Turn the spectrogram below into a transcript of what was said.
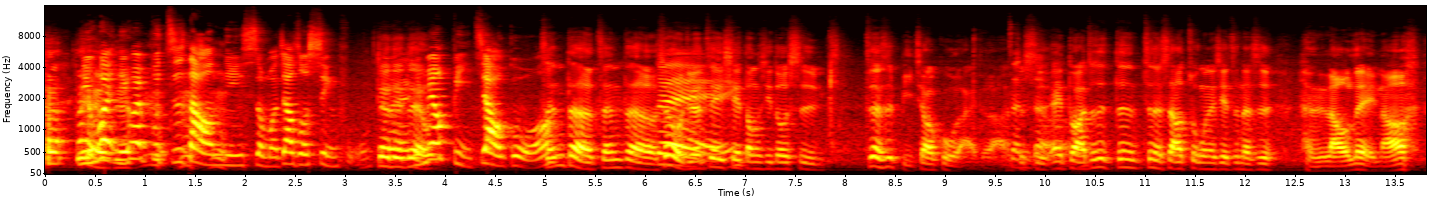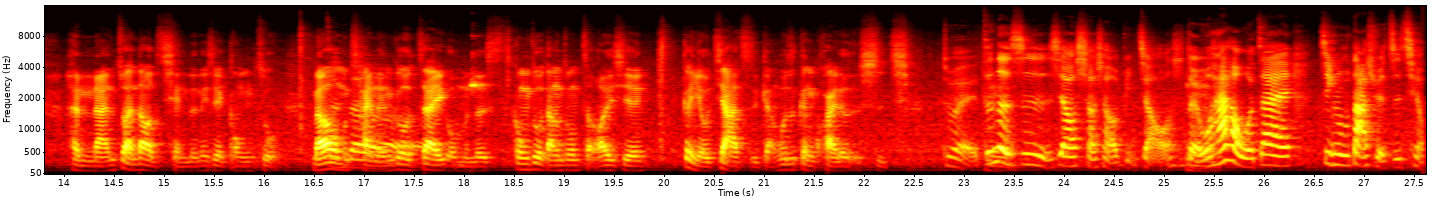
你会你会不知道你什么叫做幸福。对对对，你没有比较过。真的真的，所以我觉得这些东西都是真的是比较过来的啊，就是哎对啊，就是真真的是要做过那些真的是很劳累，然后很难赚到钱的那些工作，然后我们才能够在我们的工作当中找到一些更有价值感或是更快乐的事情。对，真的是要小小比较。对我还好，我在进入大学之前，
